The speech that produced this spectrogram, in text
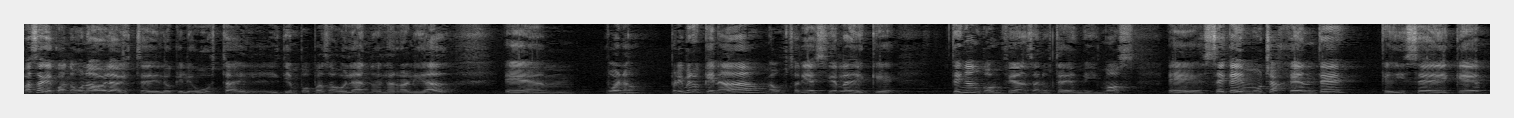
pasa que cuando uno habla, viste, de lo que le gusta, el, tiempo pasa volando, es la realidad. Em, bueno, primero que nada, me gustaría decirles de que tengan confianza en ustedes mismos. Eh, sé que hay mucha gente que dice de que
